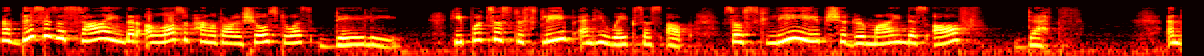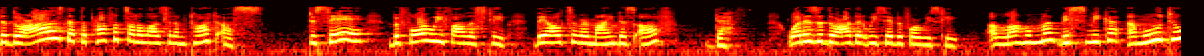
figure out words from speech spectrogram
Now this is a sign that Allah subhanahu wa ta'ala shows to us daily. He puts us to sleep and He wakes us up. So sleep should remind us of death. And the du'as that the Prophet ﷺ taught us to say before we fall asleep, they also remind us of death. What is the dua that we say before we sleep? Allahumma bismika amutu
